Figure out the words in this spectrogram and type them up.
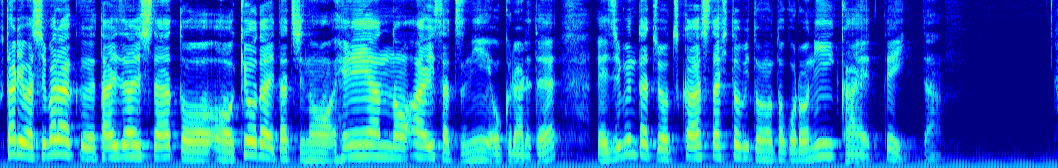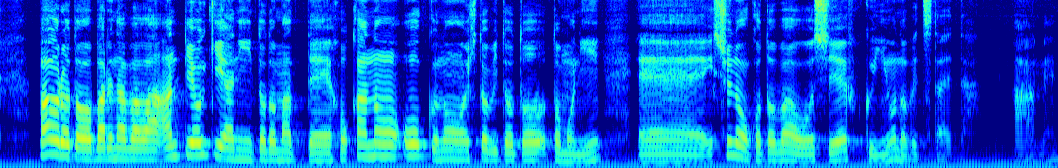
2人はしばらく滞在した後兄弟たちの平安の挨拶に送られて自分たちを使わした人々のところに帰っていったパウロとバルナバはアンティオキアにとどまって他の多くの人々と共に、えー、主の言葉を教え福音を述べ伝えた。アーメン。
